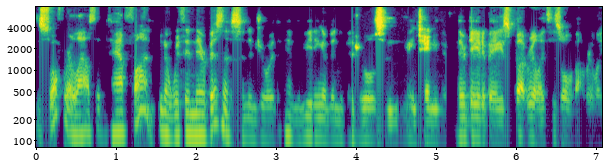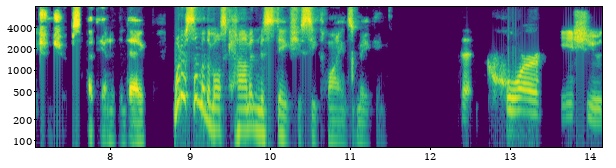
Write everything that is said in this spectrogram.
the software allows them to have fun you know within their business and enjoy the, the meeting of individuals and maintaining their, their database but really it's all about relationships at the end of the day what are some of the most common mistakes you see clients making core issue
